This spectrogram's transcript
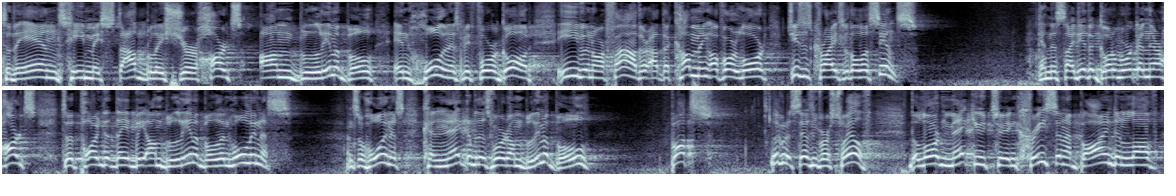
To the end he may establish your hearts unblameable in holiness before God, even our Father, at the coming of our Lord Jesus Christ with all his saints. And this idea that God will work in their hearts to the point that they be unblameable in holiness. And so holiness connected with this word unblameable, but Look what it says in verse 12. The Lord make you to increase and abound in love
